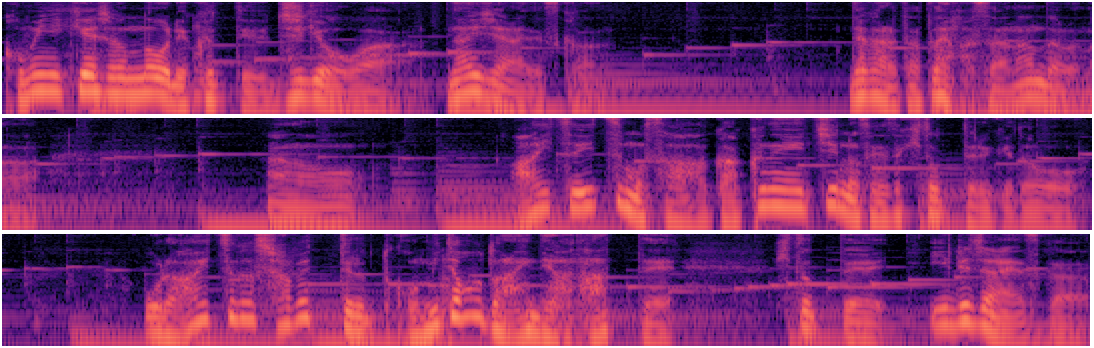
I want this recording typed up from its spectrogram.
コミュニケーション能力っていう授業はないじゃないですか。だから例えばさなんだろうな。あのあいついつもさ学年1位の成績取ってるけど俺あいつが喋ってるとこ見たことないんだよなって人っているじゃないですか。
